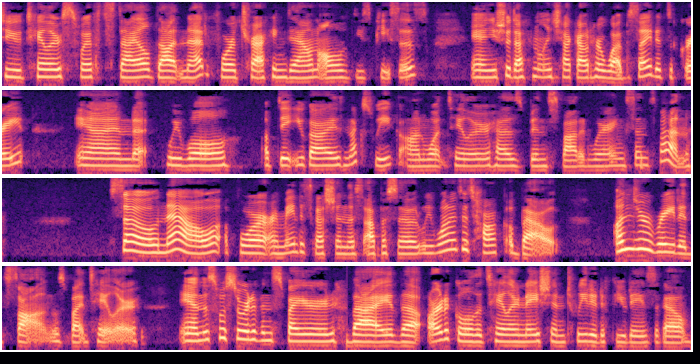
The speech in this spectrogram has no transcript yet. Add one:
to TaylorswiftStyle.net for tracking down all of these pieces. And you should definitely check out her website, it's great. And we will update you guys next week on what Taylor has been spotted wearing since then. So, now for our main discussion this episode, we wanted to talk about underrated songs by Taylor. And this was sort of inspired by the article the Taylor Nation tweeted a few days ago.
